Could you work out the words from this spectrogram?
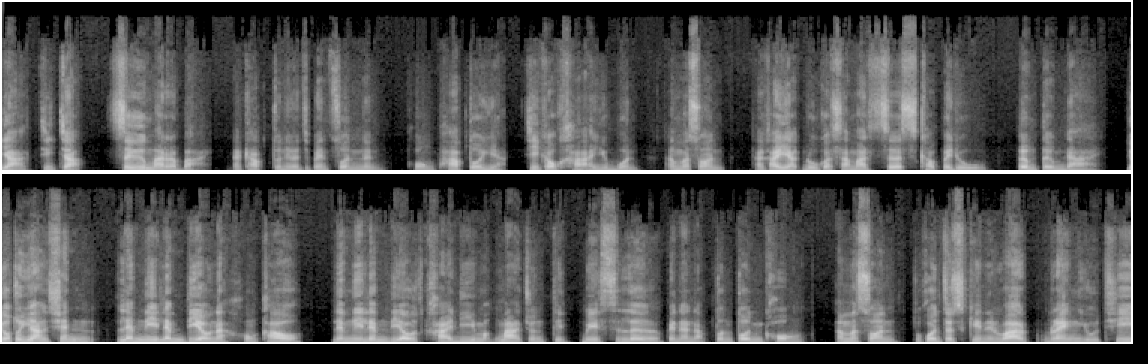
อยากที่จะซื้อมาระบายนะครับ ตัวนี้ก็จะเป็นส่วนหนึ่งของภาพตัวอย่างที่เขาขายอยู่บน Amazon ถ้าใครอยากดูก็สามารถเซิร์ชเข้าไปดูเพิ่มเติมได้ ยกตัวอย่างเช่น เล่มนี้เล่มเดียวนะของเขา เล่มนี้เล่มเดียวขายดีมากๆ จนติดเบสเซลเลอร์เป็นอันดับต้นๆ ของ Amazon ทุกคนจะสังเกตเห็นว่าแรงอยู่ที่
